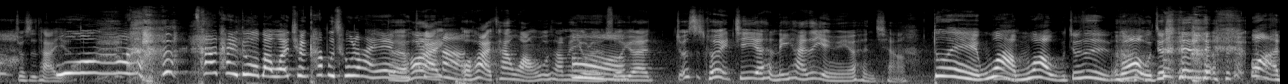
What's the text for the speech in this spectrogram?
就是他演。哇，差太多吧，完全看不出来耶。对，后来我后来看网络上面有人说，原来就是可以，其实也很厉害，这演员也很强。对，哇哇，我就是哇，我就是 哇。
